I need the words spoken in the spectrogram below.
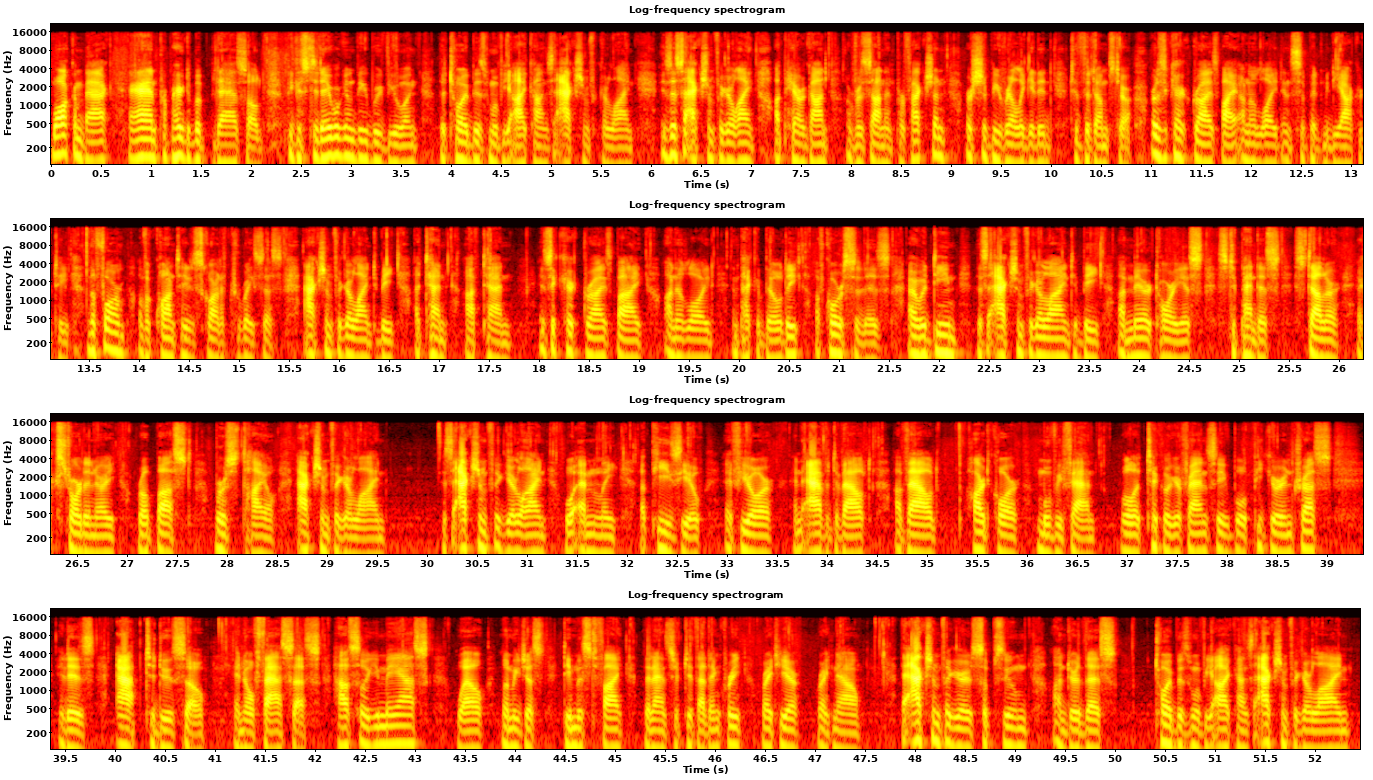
Welcome back and prepare to be bedazzled because today we're going to be reviewing the Toy Biz Movie Icons action figure line. Is this action figure line a paragon of resounding perfection or should be relegated to the dumpster or is it characterized by unalloyed insipid mediocrity in the form of a quantitative to race this action figure line to be a 10 out of 10? Is it characterized by unalloyed impeccability? Of course it is. I would deem this action figure line to be a meritorious, stupendous, stellar, extraordinary, robust, versatile action figure line. This action figure line will eminently appease you if you're an avid, devout, avowed, hardcore movie fan. Will it tickle your fancy? Will it pique your interest? It is apt to do so in all facets. How so, you may ask? Well, let me just demystify the answer to that inquiry right here, right now. The action figure is subsumed under this Toy Biz Movie Icons action figure line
